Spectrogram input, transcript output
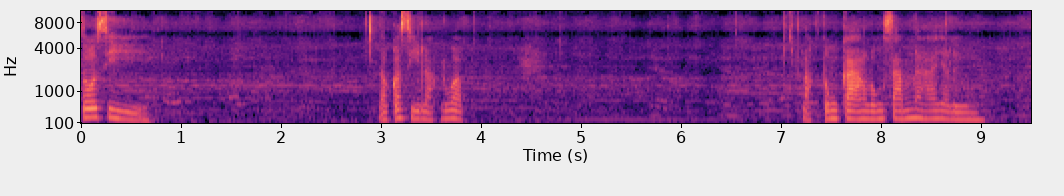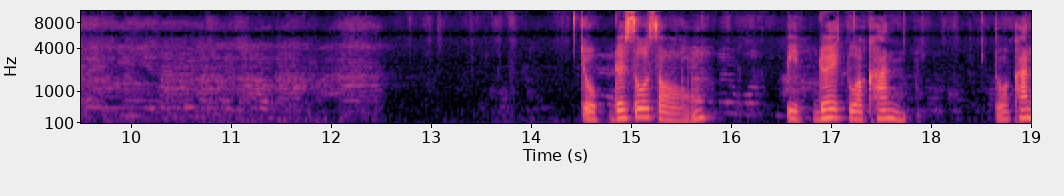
โซ่สี่แล้วก็สี่หลักรวบ หลักตรงกลางลงซ้ำนะคะ อย่าลืม จบด้วยโซ่สอง ปิดด้วยตัวขั้น ตัวขั้น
